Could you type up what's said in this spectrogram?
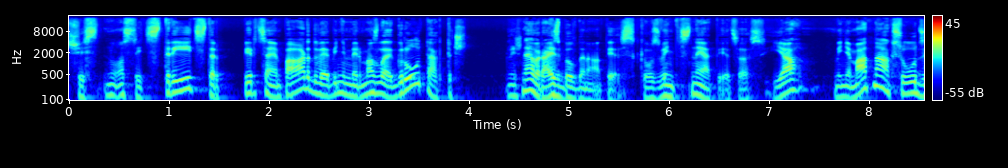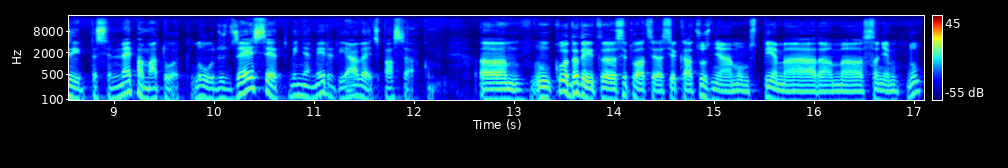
šis nosacīts strīds starp pircējiem un pārdevēju, viņam ir mazliet grūtāk, taču viņš nevar aizbildināties, ka uz viņu tas neatiecās. Ja viņam atnāk sūdzība, tas ir nepamatot, lūdzu, dzēsiet, viņam ir jāveic pasākumi. Um, ko darīt uh, situācijās, ja kāds uzņēmums, piemēram, uh, saņem nu,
